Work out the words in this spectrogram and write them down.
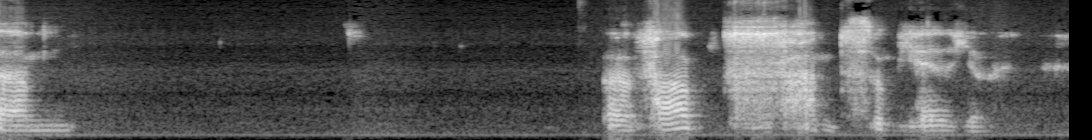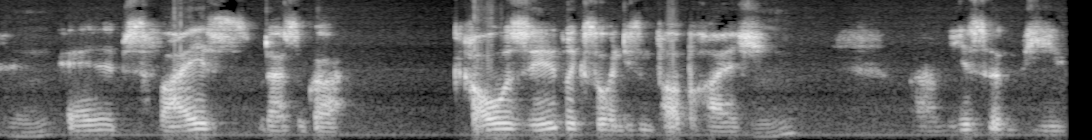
ähm, äh, Farb, Farben ist irgendwie hell hier. Mhm. Hell bis weiß oder sogar grau, silbrig, so in diesem Farbbereich. Mhm. Ähm, hier ist irgendwie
